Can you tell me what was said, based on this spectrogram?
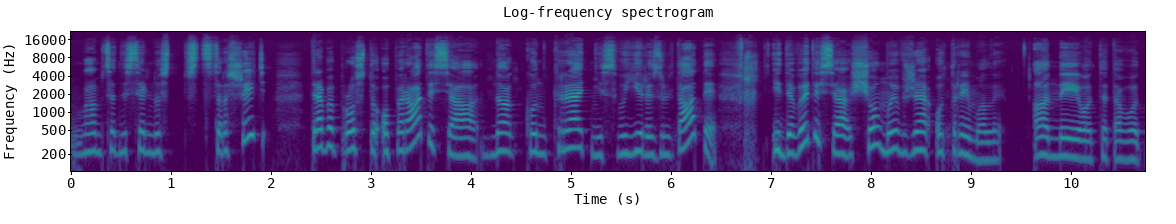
вам це не сильно страшить, треба просто опиратися на конкретні свої результати і дивитися, що ми вже отримали, а не от это вот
